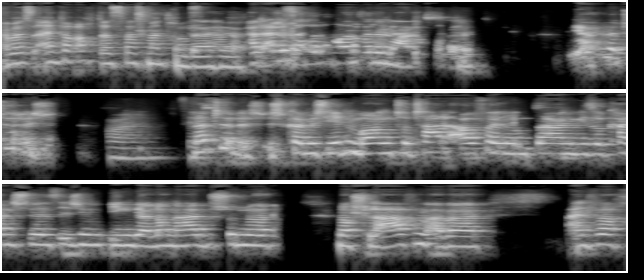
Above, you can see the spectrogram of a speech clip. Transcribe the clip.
Aber es ist einfach auch das, was man trotzdem daher hat. alles und seine Nachteile. Ja, natürlich. Natürlich. Ich kann mich jeden Morgen total aufregen und sagen, wieso kann ich jetzt irgendwie noch eine halbe Stunde noch schlafen, aber einfach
